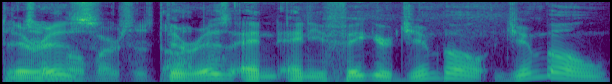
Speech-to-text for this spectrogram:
to There Jimbo is. versus Dabo. There is, and and you figure Jimbo Jimbo.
